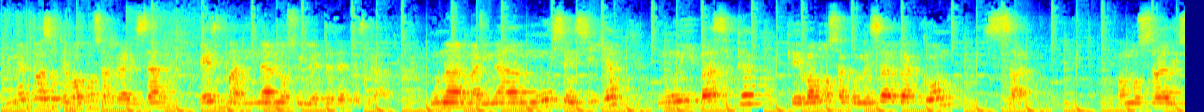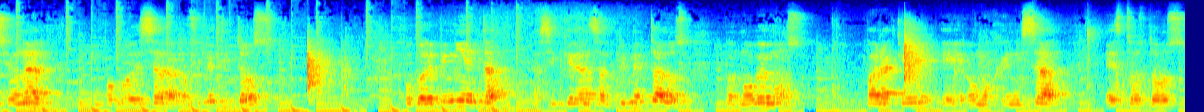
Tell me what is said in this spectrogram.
El primer paso que vamos a realizar es marinar los filetes de pescado. Una marinada muy sencilla, muy básica, que vamos a comenzarla con sal. Vamos a adicionar un poco de sal a los filetitos, un poco de pimienta, así quedan salpimentados, los movemos para que eh, homogenizar estos dos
